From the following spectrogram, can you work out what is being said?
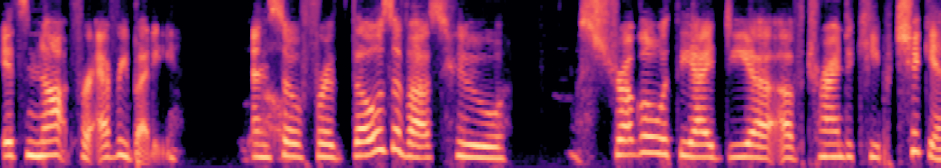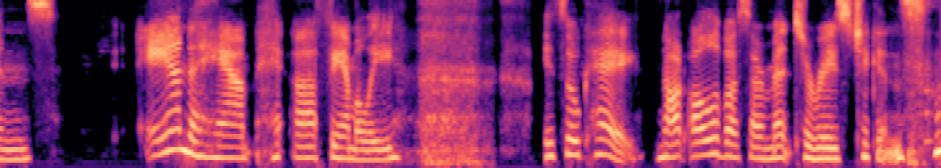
it's not for everybody. And so, for those of us who struggle with the idea of trying to keep chickens and a ham uh, family, it's okay. Not all of us are meant to raise chickens.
